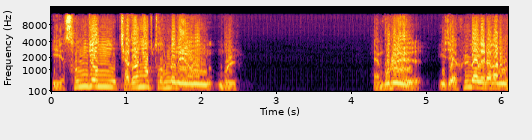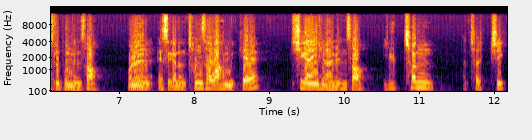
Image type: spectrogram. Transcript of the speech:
이 성전 재단으로부터 흘러내리는 물, 예, 물을 이제 흘러내려가는 것을 보면서 오늘 에스겔은 천사와 함께 시간이 지나면서 1천 척씩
